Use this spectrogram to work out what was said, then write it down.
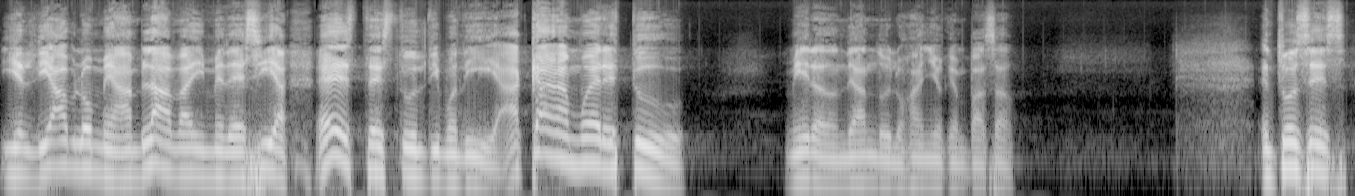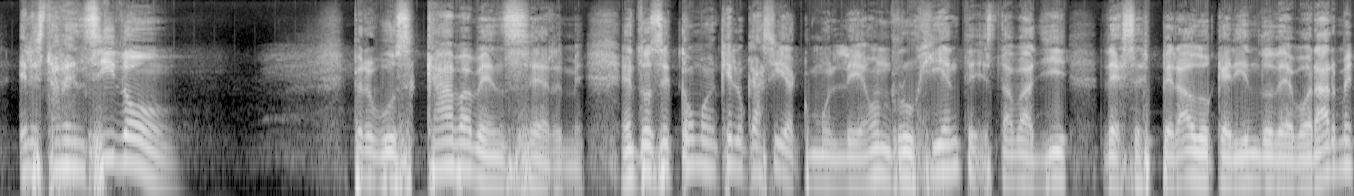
Y el diablo me hablaba y me decía, este es tu último día, acá mueres tú. Mira dónde ando en los años que han pasado. Entonces, él está vencido pero buscaba vencerme. Entonces, ¿cómo, ¿qué es lo que hacía? Como un león rugiente, estaba allí desesperado queriendo devorarme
